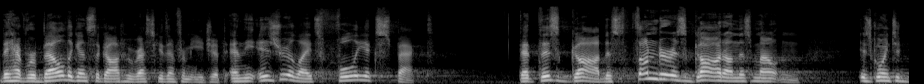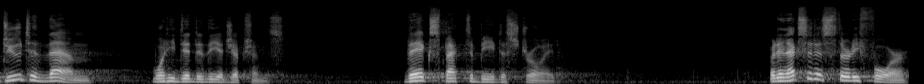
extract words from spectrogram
They have rebelled against the God who rescued them from Egypt, and the Israelites fully expect that this God, this thunderous God on this mountain, is going to do to them what he did to the Egyptians. They expect to be destroyed. But in Exodus 34,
